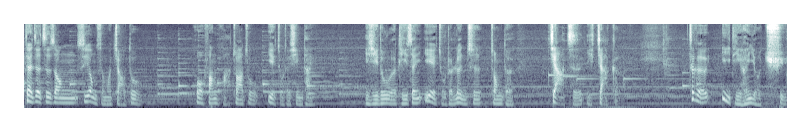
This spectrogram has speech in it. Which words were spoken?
在这之中，是用什么角度或方法抓住业主的心态，以及如何提升业主的认知中的价值与价格？这个议题很有趣。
